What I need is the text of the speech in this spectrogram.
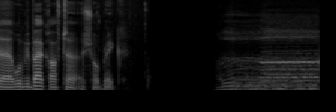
uh, we'll be back after a short break. Allah.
